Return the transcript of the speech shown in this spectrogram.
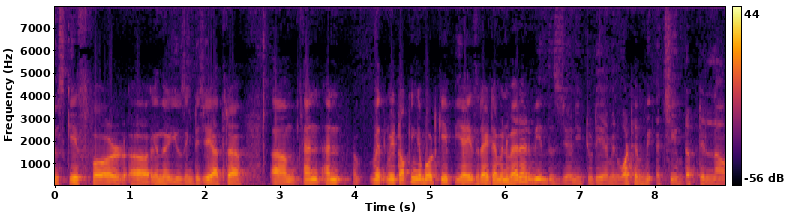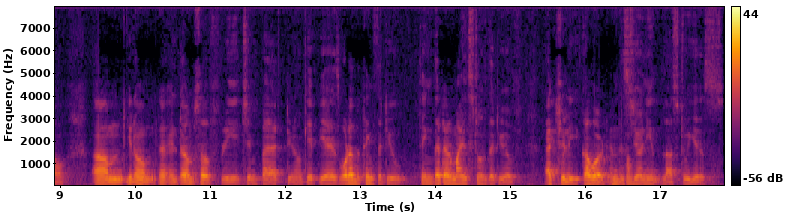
use case for uh, you know using DigiYatra. Um, and and when we're talking about KPIs, right? I mean, where are we in this journey today? I mean, what have we achieved up till now? Um, you know, uh, in terms of reach, impact, you know, KPIs. What are the things that you think that are milestones that you have actually covered in this Oh. journey in the last two years?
